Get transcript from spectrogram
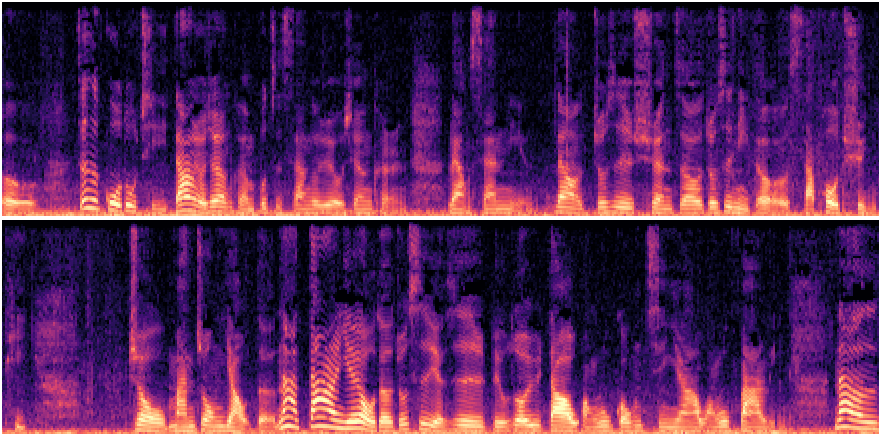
噩噩，这是过渡期。当然，有些人可能不止三个月，有些人可能两三年，那就是选择就是你的 support 群体就蛮重要的。那当然也有的就是也是，比如说遇到网络攻击呀、网络霸凌，那。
